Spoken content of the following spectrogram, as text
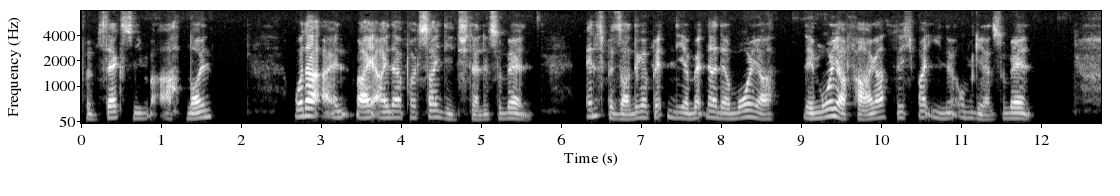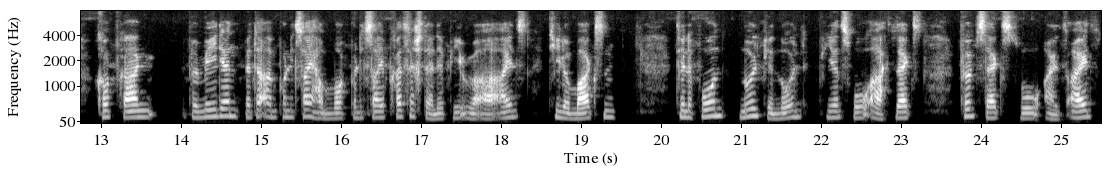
56789 oder ein, bei einer Polizeidienststelle zu melden. Insbesondere bitten die Ermittler der Moja den Moja-Fahrer, sich bei Ihnen umgehend zu melden. Rückfragen für Medien bitte an Polizei Hamburg Polizeipressestelle PUA 1 Thilo Marxen Telefon 040 4286 56211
